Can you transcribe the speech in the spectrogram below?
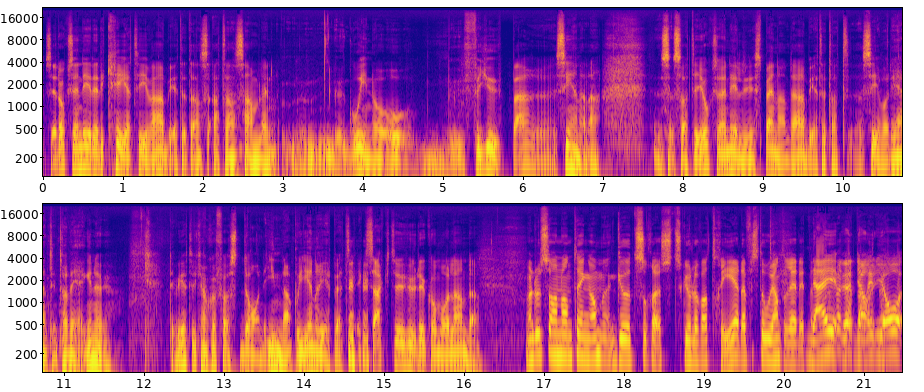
så är det också en del i det kreativa arbetet att ensemblen mm, går in och, och fördjupar scenerna. Så, så, att det är också en del i det spännande arbetet att se vad det egentligen tar vägen nu. Det vet vi kanske först dagen innan på genrepet, exakt hur, hur det kommer att landa. Men du sa någonting om Guds röst skulle vara tre, det förstod jag inte riktigt. Nej, ja, ja,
